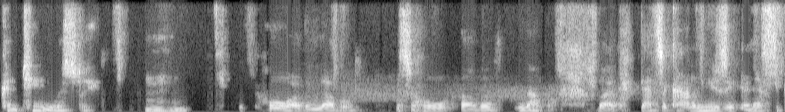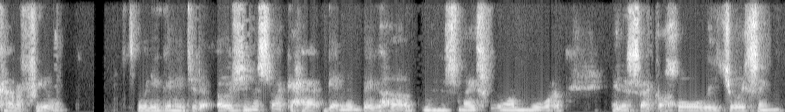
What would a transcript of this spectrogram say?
continuously. Mm-hmm. It's a whole other level. It's a whole other level. But that's the kind of music and that's the kind of feeling. When you get into the ocean, it's like a getting a big hug in this nice warm water. And it's like a whole rejoicing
